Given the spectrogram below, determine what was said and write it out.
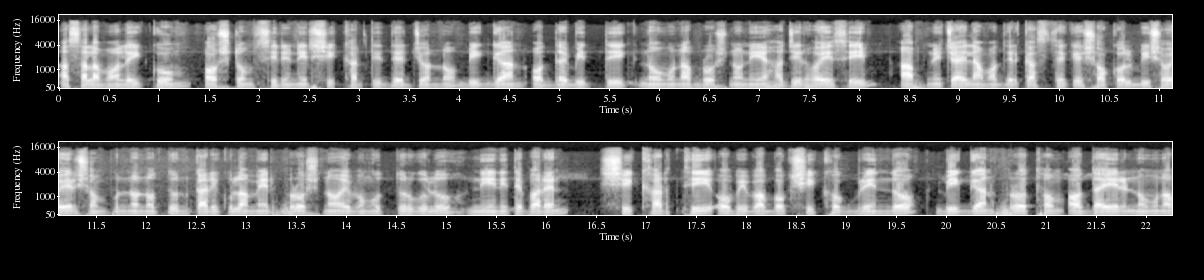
আসসালামু আলাইকুম, অষ্টম শ্রেণির শিক্ষার্থীদের জন্য বিজ্ঞান অধ্যায়ভিত্তিক নমুনা প্রশ্ন নিয়ে হাজির হয়েছি। আপনি চাইলে আমাদের কাছ থেকে সকল বিষয়ের সম্পূর্ণ নতুন কারিকুলামের প্রশ্ন এবং উত্তরগুলো নিয়ে নিতে পারেন। শিক্ষার্থী, অভিভাবক, শিক্ষকবৃন্দ বিজ্ঞান প্রথম অধ্যায়ের নমুনা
